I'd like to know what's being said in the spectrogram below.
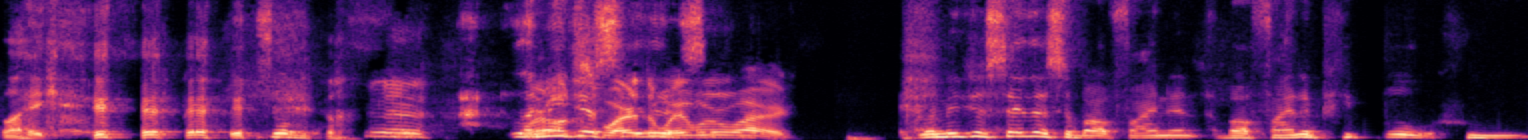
Like so, yeah. let me just say the way we're wired. Let me just say this about finding about finding people who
